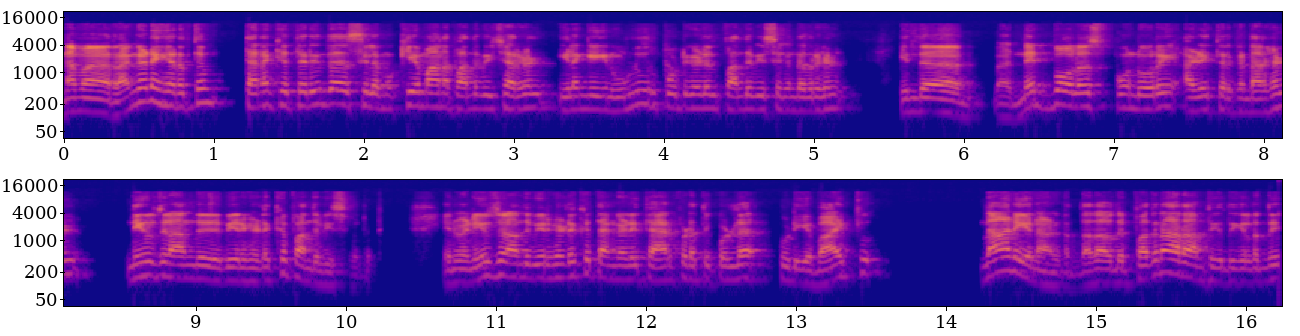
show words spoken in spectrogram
நம்ம ரங்கநேகரத்தும் தனக்கு தெரிந்த சில முக்கியமான பந்து வீச்சார்கள் இலங்கையின் உள்ளூர் போட்டிகளில் பந்து வீசுகின்றவர்கள் இந்த நெட் போலர்ஸ் போன்றோரை அழைத்திருக்கின்றார்கள் நியூசிலாந்து வீரர்களுக்கு பந்து வீசுவதற்கு. எனவே நியூசிலாந்து வீரர்களுக்கு தங்களை தயார்படுத்திக் கொள்ளக்கூடிய வாய்ப்பு நாளைய நாள் இருந்து அதாவது பதினாறாம் தேதியிலிருந்து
